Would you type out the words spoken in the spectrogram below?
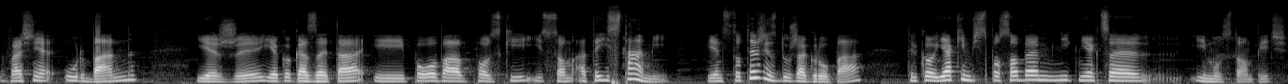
właśnie Urban, Jerzy, jego gazeta i połowa Polski są ateistami, więc to też jest duża grupa, tylko jakimś sposobem nikt nie chce im ustąpić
